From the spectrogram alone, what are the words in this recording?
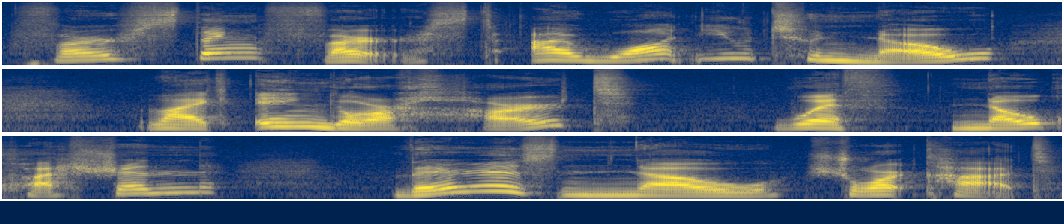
First thing first, I want you to know, like in your heart, with no question, there is no shortcut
